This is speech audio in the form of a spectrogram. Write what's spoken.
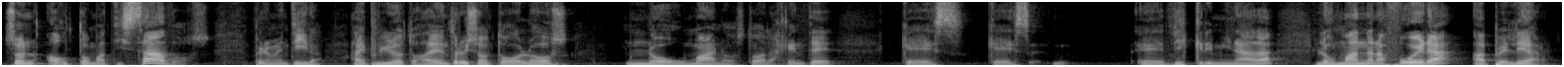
Son automatizados. Pero mentira, hay pilotos adentro y son todos los no humanos, toda la gente que es, que es eh, discriminada, los mandan afuera a pelear.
